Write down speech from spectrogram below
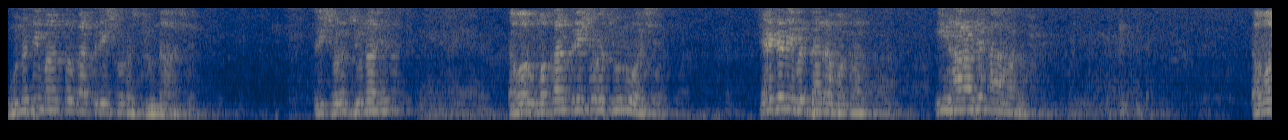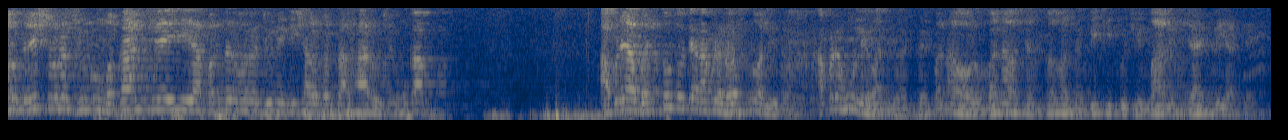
હું નથી માનતો કે આ ત્રીસ વર્ષ જૂના હશે. ત્રીસ વર્ષ જૂના છે? તમારું મકાન ત્રીસ વર્ષ જૂનું હશે. છે કે નહીં બધાના મકાન? ઈ હારા છે કે આ હારું તમારું ત્રીસ વર્ષ જૂનું મકાન છે એ આ પંદર વર્ષ જૂની નિશાળ કરતા સારું છે. હું કામ? આપણે આ બનતું હતું ત્યારે આપણે રસ ન લીધો. આપણે શું લેવા દેવા ભાઈ બનાવો બનાવશે કલર ને પીછી કુચી મારી જાય ભૈયા જાય.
